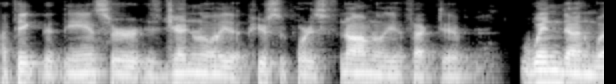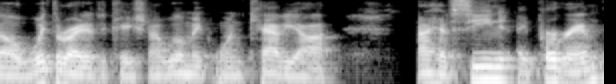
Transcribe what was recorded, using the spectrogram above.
I think that the answer is generally that peer support is phenomenally effective when done well with the right education. I will make one caveat i have seen a program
